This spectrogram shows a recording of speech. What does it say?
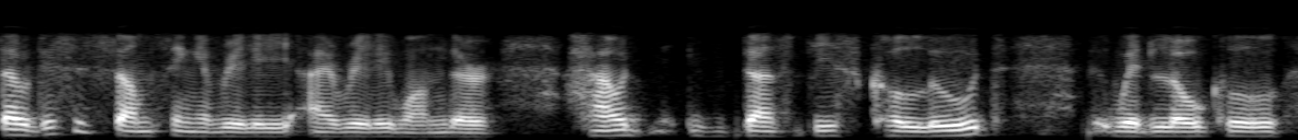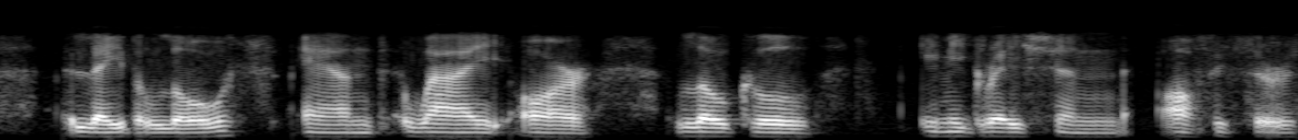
so this is something I really, I really wonder how does this collude with local labor laws and why are local immigration officers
